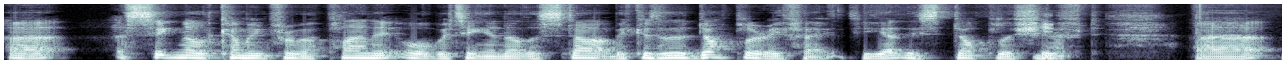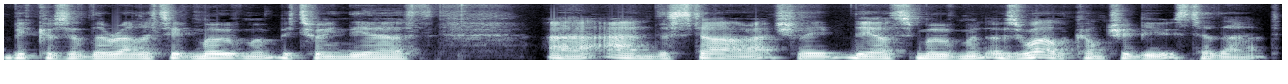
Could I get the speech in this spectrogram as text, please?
uh, a signal coming from a planet orbiting another star because of the Doppler effect. You get this Doppler shift yeah. uh, because of the relative movement between the Earth uh, and the star. Actually, the Earth's movement as well contributes to that.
